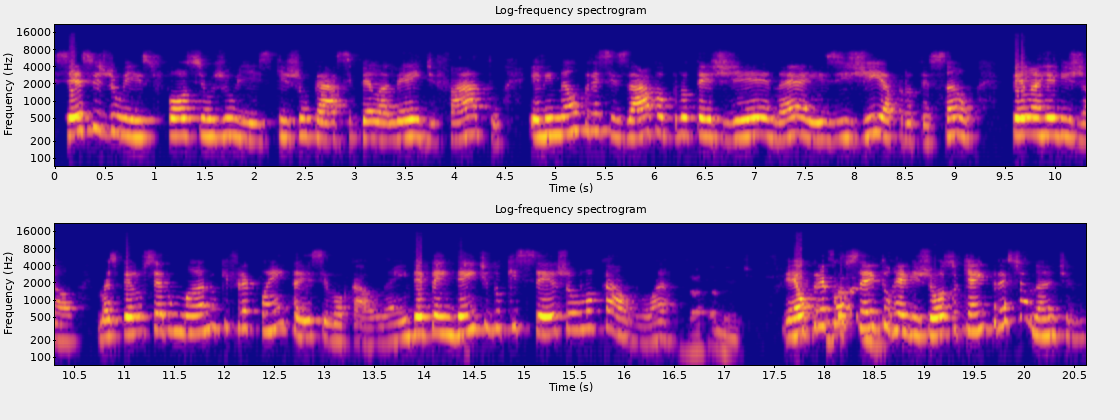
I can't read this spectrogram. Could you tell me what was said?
se esse juiz fosse um juiz que julgasse pela lei de fato, ele não precisava proteger, né, exigir a proteção pela religião, mas pelo ser humano que frequenta esse local, né? Independente do que seja o local, não é? Exatamente. É o preconceito Exatamente. religioso que é impressionante. Né?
